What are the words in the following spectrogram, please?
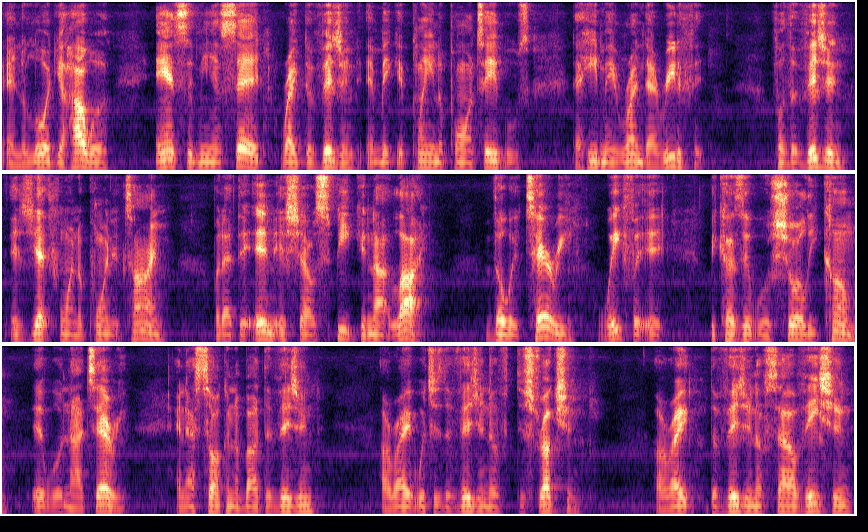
And the Lord Yahweh answered me and said, Write the vision and make it plain upon tables, that he may run that readeth it. For the vision is yet for an appointed time, but at the end it shall speak and not lie. Though it tarry, wait for it, because it will surely come, it will not tarry. And that's talking about the vision, all right, which is the vision of destruction, all right, the vision of salvation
